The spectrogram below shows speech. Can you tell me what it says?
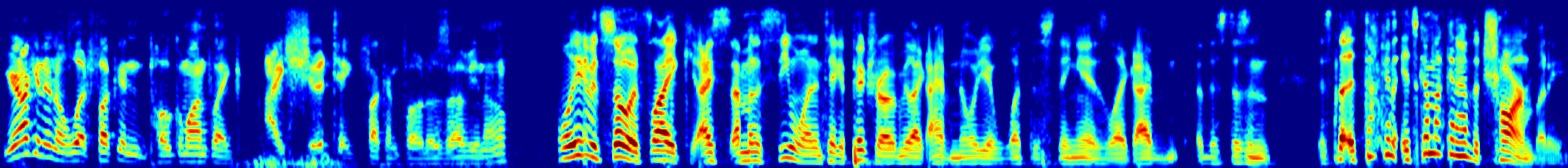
You're not gonna know what fucking Pokemon's like. I should take fucking photos of, you know? Well, even so, it's like I, am gonna see one and take a picture of it and be like, I have no idea what this thing is. Like I've this doesn't. It's not. It's not gonna. It's not gonna have the charm, buddy.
